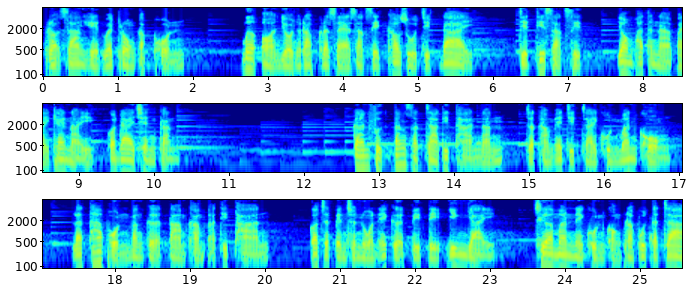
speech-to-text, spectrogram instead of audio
เพราะสร้างเหตุไว้ตรงกับผล เมื่ออ่อนโยนรับกระแสศักดิ์สิทธิ์เข้าสู่จิตได้ จิตที่ศักดิ์สิทธิ์ย่อมพัฒนาไปแค่ไหนก็ได้เช่นกัน การฝึกตั้งสัจจาทิฏฐานนั้นจะทำให้จิตใจคุณมั่นคง และถ้าผลบังเกิดตามคำอธิษฐาน ก็จะเป็นชนวนให้เกิดปีติยิ่งใหญ่ เชื่อมั่นในคุณของพระพุทธเจ้า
